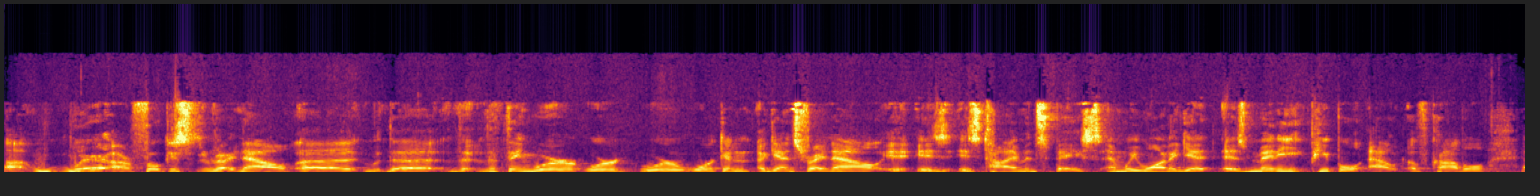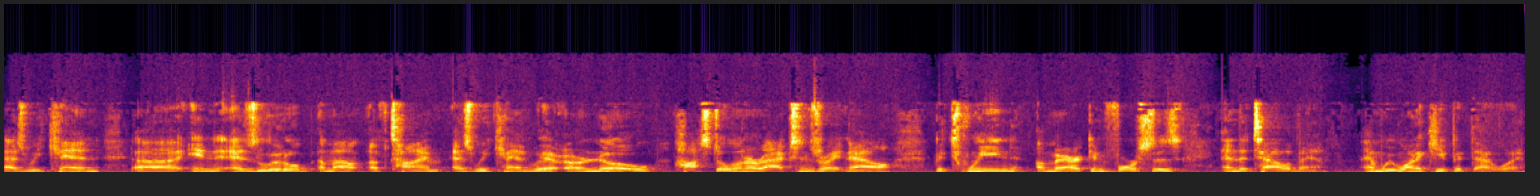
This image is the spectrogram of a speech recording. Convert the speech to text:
Uh, we're our focus right now. Uh, the, the the thing we're we're we're working against right now is is time and space, and we want to get as many people out of Kabul as we can uh, in as little amount of time as we can. There are no hostile interactions right now between American forces and the Taliban, and we want to keep it that way.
